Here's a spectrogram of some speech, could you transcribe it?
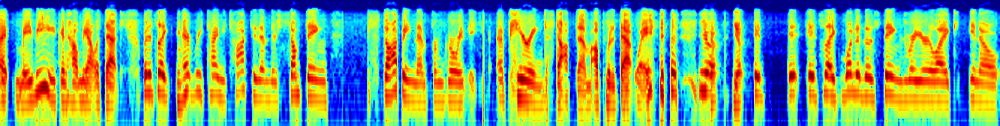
I, maybe you can help me out with that. But it's like Mhm. every time you talk to them, there's something stopping them from growing, appearing to stop them. I'll put it that way. you know, Yep. Yep. it, it's like one of those things where you're like, you know,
